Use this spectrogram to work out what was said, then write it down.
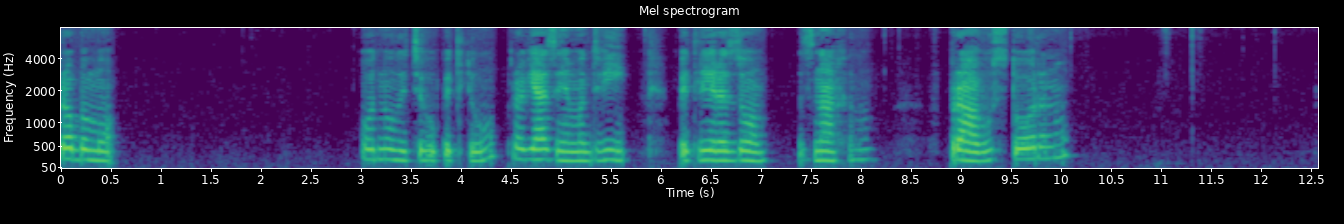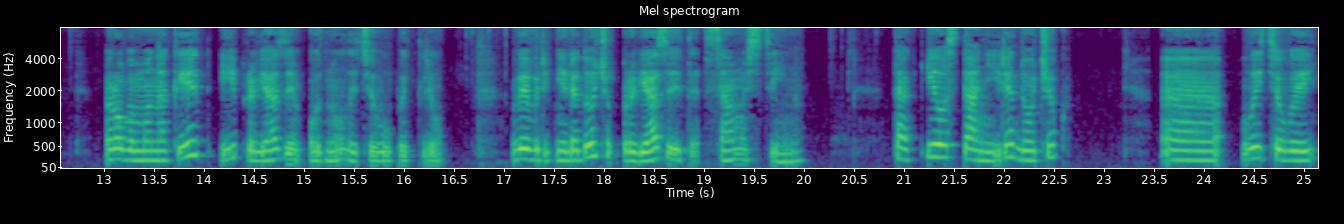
робимо одну лицеву петлю, пров'язуємо дві петлі разом з нахилом в праву сторону, робимо накид і пров'язуємо одну лицеву петлю. Виворітній рядочок пров'язуєте самостійно. Так, і останній рядочок е, лицьовий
